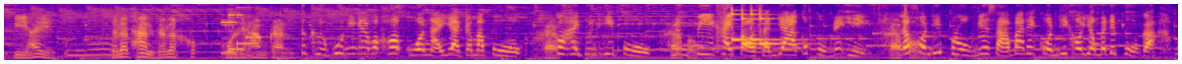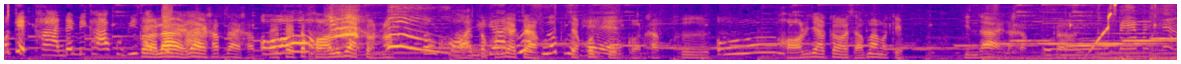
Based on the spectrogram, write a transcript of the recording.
1ปีให้อืม แต่ละท่านแต่ละคนจะทำกัน ก็คือพูดง่ายๆว่าครอบครัวไหนอยากจะมาปลูก ครับก็ให้พื้นที่ปลูกครับหนึ่งผมปีใครต่อสัญญาก็ปลูกได้อีกรับแล้วคนผมที่ปลูกเนี่ยสามารถให้คนที่เขายังไม่ได้ปลูกอะมาเก็บทานได้ไหมคะคุณพี่ก็สายฝนได้คะ ได้ครับได้ครับโอ้แต่ต้องขออนุญาตก่อนเนาะต้องขออนุต้องขอญาอตนุญาตเอื้อจากเฟื้อเผื่อจากคนปแผ่ลูกก่อนครับ คือ โอ้ ขออนุญาตก็สามารถมาเก็บกินได้นะครับก็อี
